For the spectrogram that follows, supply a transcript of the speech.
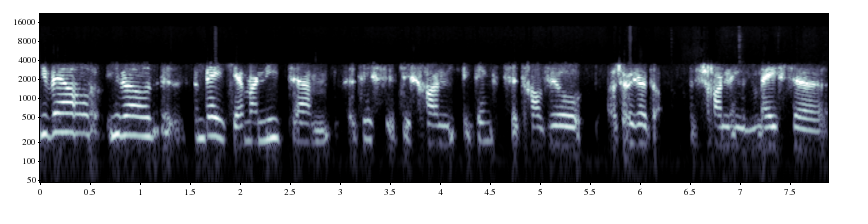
Jawel, jawel, eh, een beetje, maar niet. ehm, het, is, het is gewoon, ik denk dat het gewoon veel. Sowieso, het het is gewoon in de meeste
